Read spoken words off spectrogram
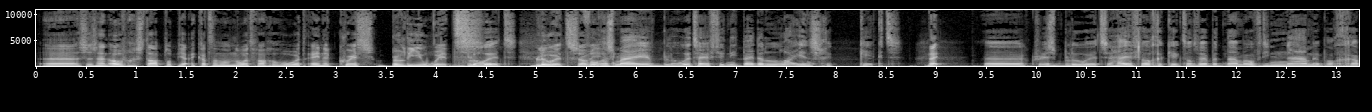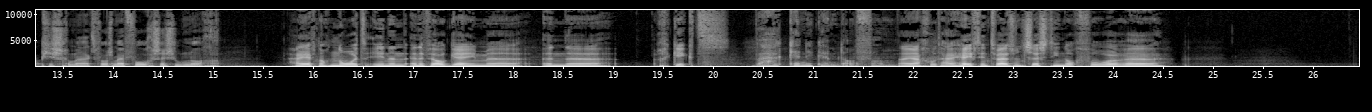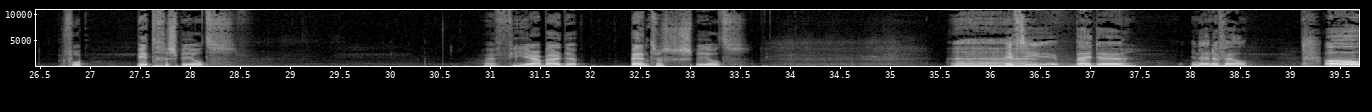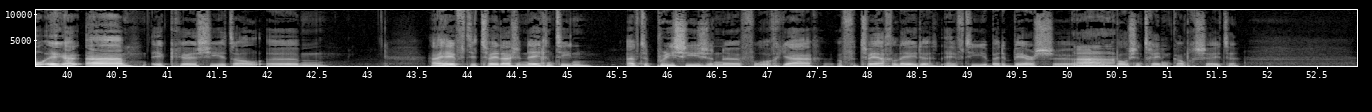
uh, ze zijn overgestapt op, ja, ik had er nog nooit van gehoord, ene Chris Blewett. Blewett? Blewett, sorry. Volgens mij heeft Blewett heeft hij niet bij de Lions gekikt. Nee. Uh, Chris Blewett. Hij heeft wel gekikt, want we hebben het namelijk over die naam hebben wel grapjes gemaakt. Volgens mij vorig seizoen nog. Hij heeft nog nooit in een NFL-game uh, een gekikt. Waar ken ik hem dan van? Nou ja, goed, hij heeft in 2016 nog voor, voor Pitt gespeeld. Hij heeft vier jaar bij de Panthers gespeeld. Uh, heeft hij bij de in de NFL? Oh, ik, ah, ik uh, zie het al. Um, hij heeft in 2019, hij heeft de preseason uh, vorig jaar, of twee jaar geleden, heeft hij bij de Bears ah. een poos in trainingkamp gezeten.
